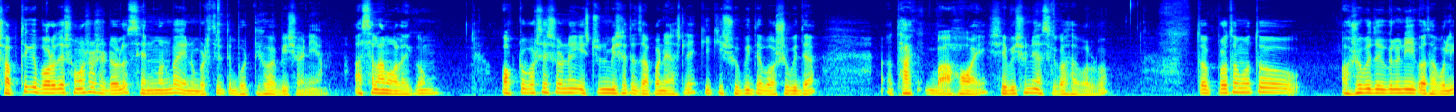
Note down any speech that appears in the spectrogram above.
সব থেকে বড় যে সমস্যা সেটা হলো সেনমন বা ইউনিভার্সিটিতে ভর্তি হওয়ার বিষয় নিয়ে। আসসালামু আলাইকুম। অক্টোবর সেশনে স্টুডেন্ট বিষয়তে জাপানে আসলে কী কী সুবিধা বা অসুবিধা থাক বা হয় সে বিষয় নিয়ে আজকে কথা বলব। তো প্রথমত অসুবিধাগুলো নিয়ে কথা বলি,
